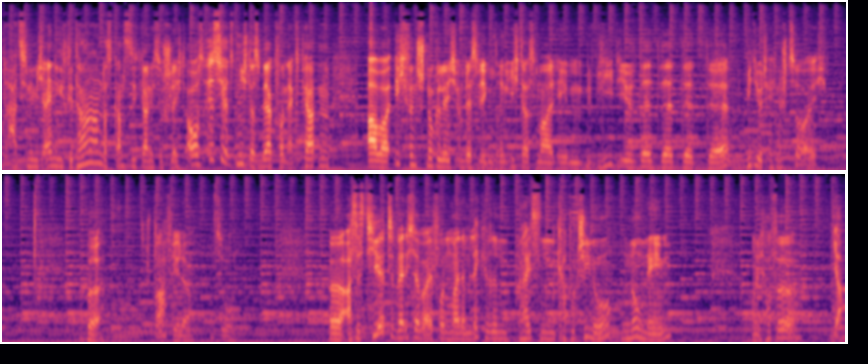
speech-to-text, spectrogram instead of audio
da hat sich nämlich einiges getan. Das Ganze sieht gar nicht so schlecht aus. Ist jetzt nicht das Werk von Experten, aber ich finde es schnuckelig und deswegen bringe ich das mal eben Video, the, the, the, the, videotechnisch zu euch. Bäh. Sprachfehler so. Äh, assistiert werde ich dabei von meinem leckeren, heißen Cappuccino, No Name. Und ich hoffe, ja,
